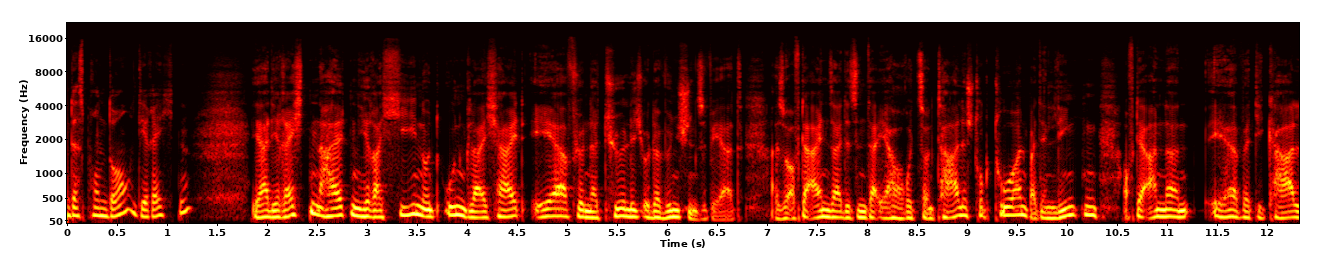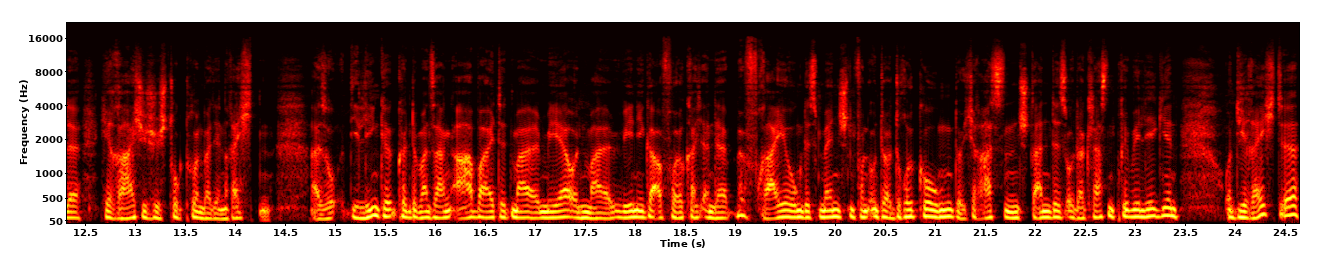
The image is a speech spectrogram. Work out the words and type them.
Und das Pendant, die Rechten? Ja, die Rechten halten Hierarchien und Ungleichheit eher für natürlich oder wünschenswert. Also auf der einen Seite sind da eher horizontale Strukturen bei den Linken, auf der anderen eher vertikale, hierarchische Strukturen bei den Rechten. Also die Linke, könnte man sagen, arbeitet mal mehr und mal weniger erfolgreich an der Befreiung des Menschen von Unterdrückung durch Rassen, Standes- oder Klassenprivilegien. Und die Rechte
